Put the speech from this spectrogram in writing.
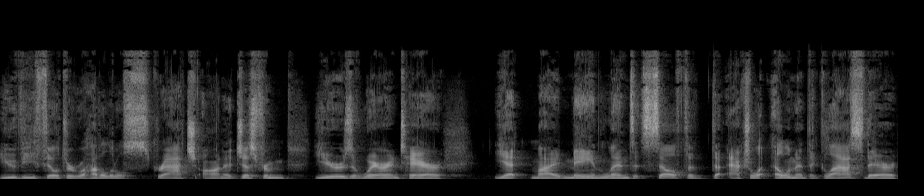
UV filter will have a little scratch on it just from years of wear and tear. Yet my main lens itself, the, the actual element, the glass there,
